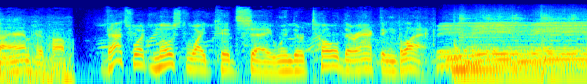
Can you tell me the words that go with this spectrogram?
I am hip hop. That's what most white kids say when they're told they're acting black. Seems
